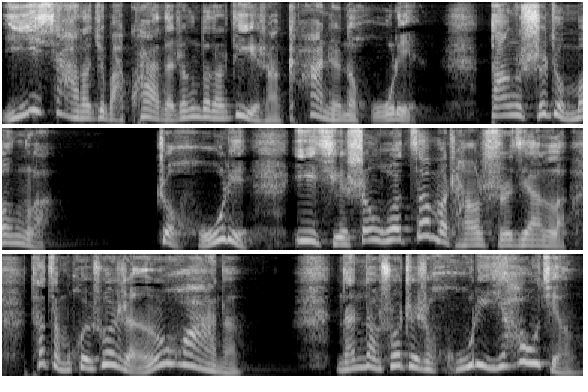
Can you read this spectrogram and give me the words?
一下子就把筷子扔到了地上，看着那狐狸，当时就懵了。这狐狸一起生活这么长时间了，他怎么会说人话呢？难道说这是狐狸妖精？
